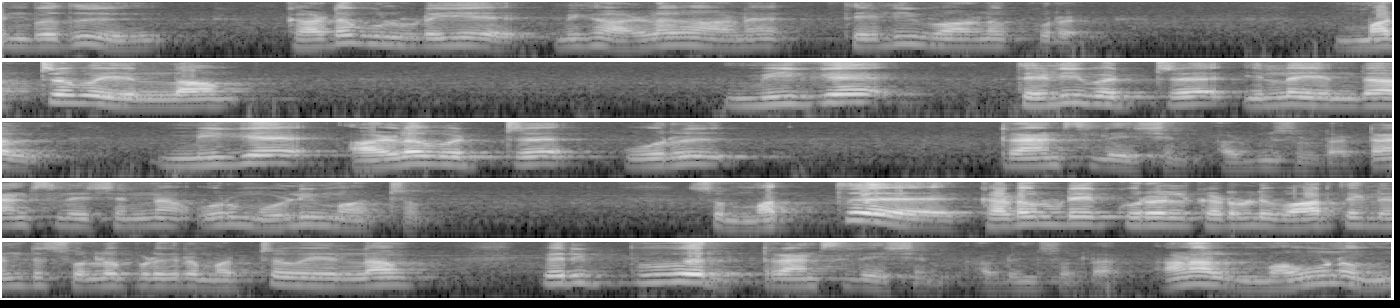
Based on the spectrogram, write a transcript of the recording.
என்பது கடவுளுடைய மிக அழகான தெளிவான குரல். மற்றவை எல்லாம் மிக தெளிவற்ற இல்லை என்றால் மிக அளவற்ற ஒரு டிரான்ஸ்லேஷன் அப்படின்னு சொல்கிறார் டிரான்ஸ்லேஷன்னா ஒரு மொழி மாற்றம். ஸோ மற்ற கடவுளுடைய குரல் கடவுளுடைய வார்த்தைகள் என்று சொல்லப்படுகிற மற்றவையெல்லாம் வெரி புவர் டிரான்ஸ்லேஷன் அப்படின்னு சொல்கிறார் ஆனால் மௌனம்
